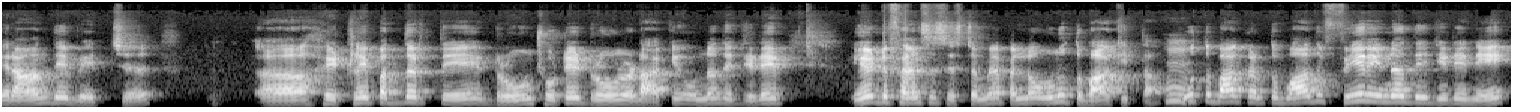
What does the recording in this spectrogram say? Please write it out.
ਈਰਾਨ ਦੇ ਵਿੱਚ ਹੇਠਲੇ ਪੱਧਰ ਤੇ ਡਰੋਨ ਛੋਟੇ ਡਰੋਨ ਉਡਾ ਕੇ ਉਹਨਾਂ ਦੇ ਜਿਹੜੇ 에ਅਰ ਡਿਫੈਂਸ ਸਿਸਟਮ ਹੈ ਪਹਿਲਾਂ ਉਹਨੂੰ ਤਬਾਹ ਕੀਤਾ। ਉਹ ਤਬਾਹ ਕਰਨ ਤੋਂ ਬਾਅਦ ਫਿਰ ਇਹਨਾਂ ਦੇ ਜਿਹੜੇ ਨੇ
